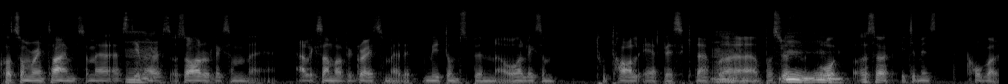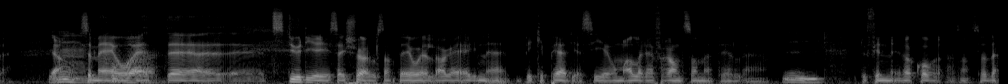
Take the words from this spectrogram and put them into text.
Caught Summer in Time, som er Steve Mm. Harris. Og så har du liksom Alexander the Great, som er litt myteomspunnet og liksom totalepisk der på, Mm. på slutten. Mm, mm. Og, og så ikke minst coveret. Ja. Mm. Som er jo et, eh, et studie i seg sjøl. Det er jo laga egne Wikipedia-sider om alle referansene til eh, Mm. du finner i det coveret. sant? Så det,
